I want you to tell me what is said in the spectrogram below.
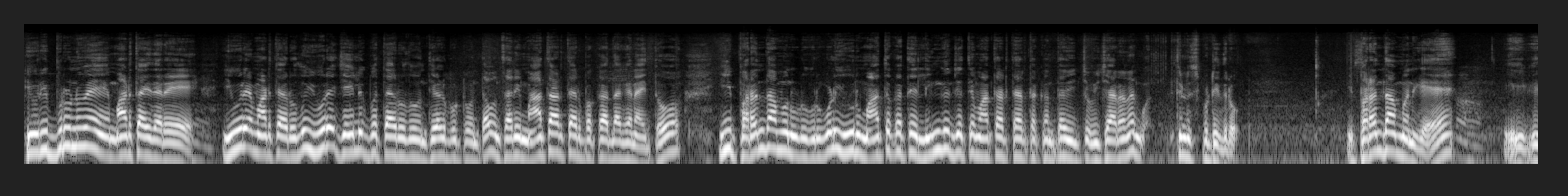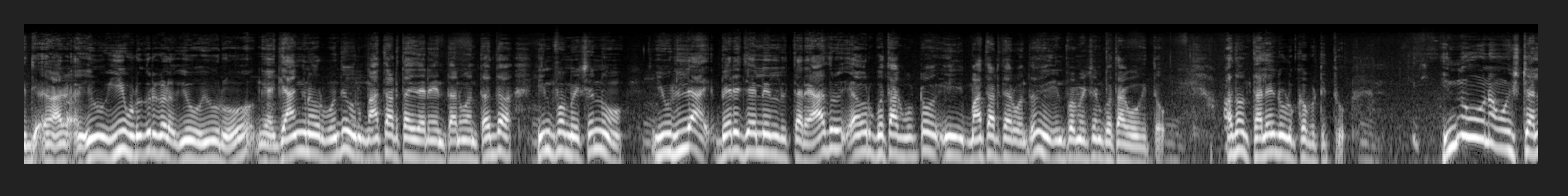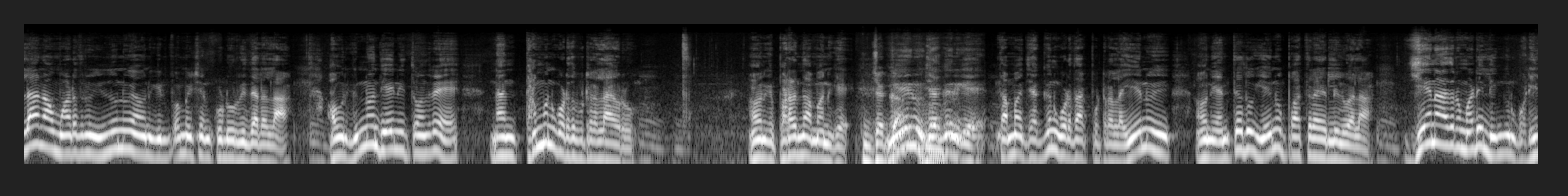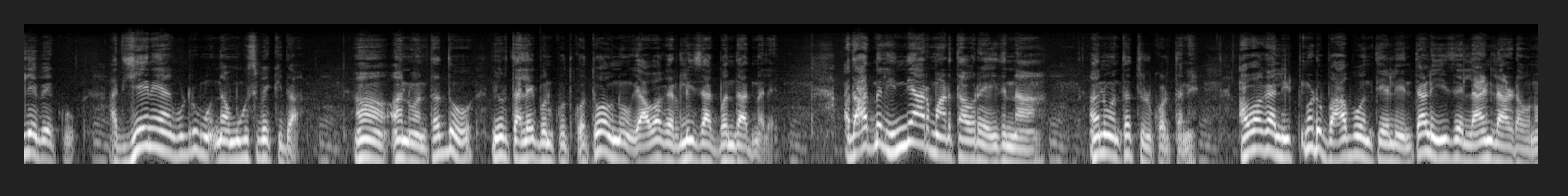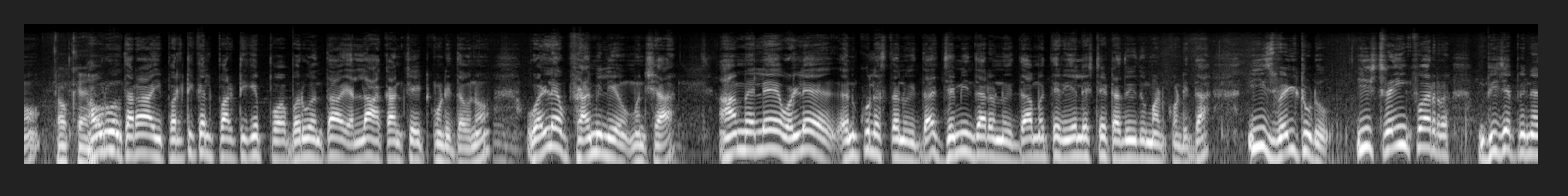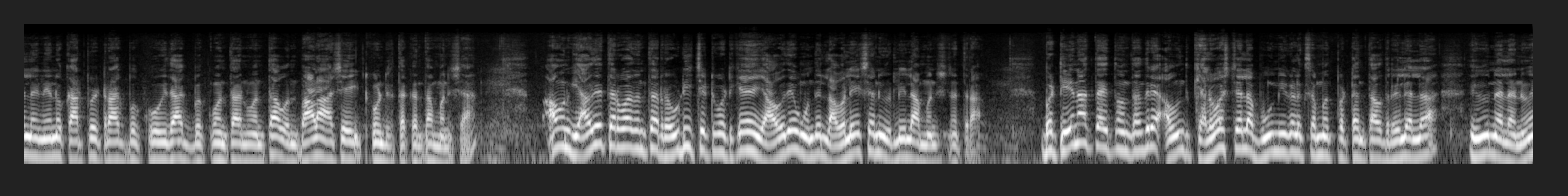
ಇವರಿಬ್ಬರೂ ಮಾಡ್ತಾ ಇದ್ದಾರೆ. ಇವರೇ ಮಾಡ್ತಾ ಇರೋದು, ಇವರೇ ಜೈಲಿಗೆ ಬರ್ತಾ ಇರೋದು ಅಂತ ಹೇಳ್ಬಿಟ್ಟು ಅಂತ ಒಂದು ಸಾರಿ ಮಾತಾಡ್ತಾ ಇರ್ಬೇಕಾದಾಗ ಏನಾಯಿತು? ಈ ಪರಂದಾಮನ ಹುಡುಗರುಗಳು ಇವ್ರ ಮಾತುಕತೆ ಲಿಂಗದ ಜೊತೆ ಮಾತಾಡ್ತಾ ಇರ್ತಕ್ಕಂಥ ವಿಚ- ವಿಚಾರನ ತಿಳಿಸ್ಬಿಟ್ಟಿದ್ರು. ಈ ಪರಂದಾಮನಿಗೆ ಇವು, ಈ ಹುಡುಗರುಗಳು, ಇವು, ಇವರು ಗ್ಯಾಂಗ್ನವ್ರು ಬಂದು ಇವ್ರು ಮಾತಾಡ್ತಾ ಇದ್ದಾರೆ ಅಂತ ಅನ್ನುವಂಥದ್ದು ಇನ್ಫಾರ್ಮೇಷನ್ನು ಇವರಿಲ್ಲ ಬೇರೆ ಜೈಲಲ್ಲಿ ಇರ್ತಾರೆ. ಆದರೂ ಅವ್ರಿಗೆ ಗೊತ್ತಾಗ್ಬಿಟ್ಟು ಈ ಮಾತಾಡ್ತಾ ಇರುವಂಥದ್ದು ಇನ್ಫಾರ್ಮೇಷನ್ ಗೊತ್ತಾಗೋಗಿತ್ತು. ಅದೊಂದು ತಲೆನೂ ಉಳ್ಕೊಬಿಟ್ಟಿತ್ತು. ಇನ್ನೂ ನಾವು ಇಷ್ಟೆಲ್ಲ ನಾವು ಮಾಡಿದ್ರು ಇನ್ನೂ ಅವ್ನಿಗೆ ಇನ್ಫಾರ್ಮೇಷನ್ ಕೊಡೋರು ಇದ್ದಾರಲ್ಲ. ಅವ್ನಿಗೆ ಇನ್ನೊಂದು ಏನಿತ್ತು ಅಂದರೆ ನನ್ನ ತಮ್ಮನ ಹೊಡೆದ್ಬಿಟ್ರಲ್ಲ ಅವರು. ಅವನಿಗೆ ಪರಂದಾಮನಿಗೆ. ಏನು ಜಗ್ಗನಿಗೆ? ತಮ್ಮ ಜಗ್ಗನ ಹೊಡೆದಾಕ್ಬಿಟ್ರಲ್ಲ. ಏನು ಅವನು ಎಂಥದ್ದು ಏನೂ ಪಾತ್ರ ಇರಲಿಲ್ವಲ್ಲ. ಏನಾದರೂ ಮಾಡಿ ಲಿಂಗನ ಹೊಡಿಲೇಬೇಕು. ಅದು ಏನೇ ಆಗ್ಬಿಟ್ರು ನಾವು ಮುಗಿಸ್ಬೇಕಿದ್ದ ಹಾಂ ಅನ್ನುವಂಥದ್ದು ಇವ್ರ ತಲೆಗೆ ಬಂದು ಕೂತ್ಕೊತು. ಅವನು ಯಾವಾಗ ರಿಲೀಸ್ ಆಗಿ ಬಂದಾದ್ಮೇಲೆ. ಅದಾದಮೇಲೆ ಇನ್ಯಾರು ಮಾಡ್ತಾವ್ರೆ ಇದನ್ನು ಅನ್ನುವಂಥದ್ದು ತಿಳ್ಕೊಳ್ತಾನೆ. ಅವಾಗ ಅಲ್ಲಿ ಇಟ್ಮಡು ಬಾಬು ಅಂತೇಳಿ ಅಂತೇಳಿ ಈಸ್ ಎ ಲ್ಯಾಂಡ್ ಲಾರ್ಡ್ ಅವನು ಅವರು ಒಂಥರ ಈ ಪೊಲಿಟಿಕಲ್ ಪಾರ್ಟಿಗೆ ಪ ಬರುವಂಥ ಎಲ್ಲ ಆಕಾಂಕ್ಷೆ ಇಟ್ಕೊಂಡಿದ್ದವನು. ಒಳ್ಳೆ ಫ್ಯಾಮಿಲಿ ಮನುಷ್ಯ. ಆಮೇಲೆ ಒಳ್ಳೆ ಅನುಕೂಲಸ್ಥನೂ ಇದ್ದ ಜಮೀನ್ದಾರನೂ ಇದ್ದ ಮತ್ತು ರಿಯಲ್ ಎಸ್ಟೇಟ್ ಅದು ಇದು ಮಾಡ್ಕೊಂಡಿದ್ದ. Is well to do is strong for B J ಪಿನಲ್ಲಿ ಏನೇನೋ ಕಾರ್ಪೊರೇಟ್ರ್ ಆಗಬೇಕು ಇದಾಗಬೇಕು ಅಂತ ಅನ್ನುವಂಥ ಒಂದು ಭಾಳ ಆಸೆ ಇಟ್ಕೊಂಡಿರ್ತಕ್ಕಂಥ ಮನುಷ್ಯ. ಅವ್ನಿಗೆ ಯಾವುದೇ ಥರವಾದಂಥ ರೌಡಿ ಚಟುವಟಿಕೆ ಯಾವುದೇ ಒಂದು ಲವಲೇಶನೂ ಇರಲಿಲ್ಲ ಆ ಮನುಷ್ಯನ ಹತ್ರ. ಬಟ್ ಏನಾಗ್ತಾಯಿತ್ತು ಅಂತಂದರೆ ಅವನು ಕೆಲವಷ್ಟೆಲ್ಲ ಭೂಮಿಗಳಿಗೆ ಸಂಬಂಧಪಟ್ಟಂಥದ್ರಲ್ಲೆಲ್ಲ ಇವನ್ನೆಲ್ಲನೂ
